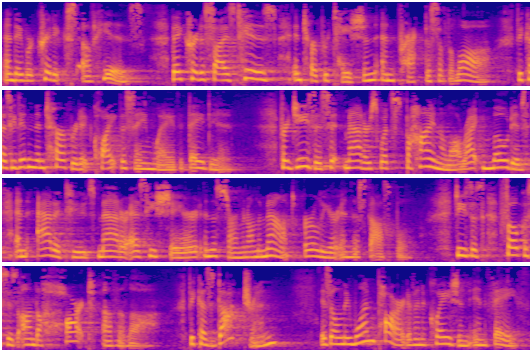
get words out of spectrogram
and they were critics of his. They criticized his interpretation and practice of the law because he didn't interpret it quite the same way that they did. For Jesus, it matters what's behind the law, right? Motives and attitudes matter as he shared in the Sermon on the Mount earlier in this gospel. Jesus focuses on the heart of the law because doctrine is only one part of an equation in faith.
